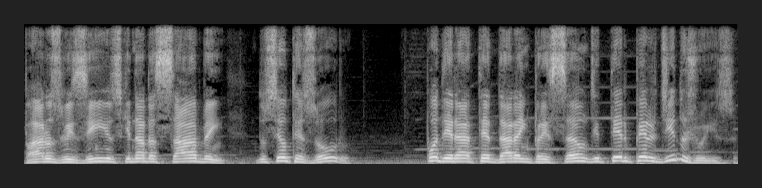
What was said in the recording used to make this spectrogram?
Para os vizinhos que nada sabem do seu tesouro, poderá até dar a impressão de ter perdido o juízo.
